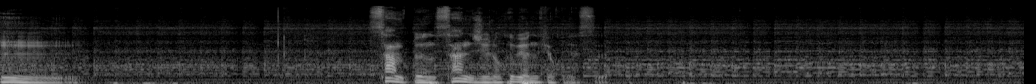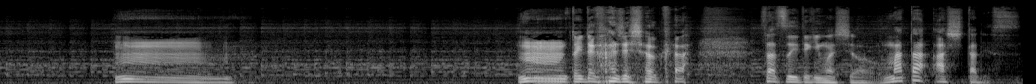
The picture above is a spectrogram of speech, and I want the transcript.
うん。3分36秒の曲です。うん。うんといった感じでしょうか。さあ続いていきましょう。また明日です。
